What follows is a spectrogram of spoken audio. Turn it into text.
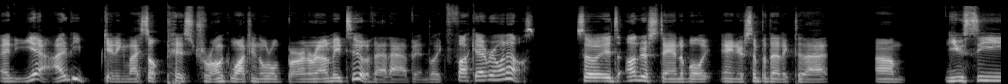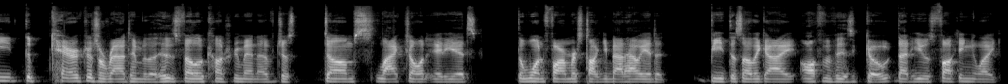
And yeah, I'd be getting myself pissed drunk watching the world burn around me too if that happened. Like fuck everyone else. So it's understandable, and you're sympathetic to that. Um, you see the characters around him, his fellow countrymen, of just dumb, slack-jawed idiots. The one farmer's talking about how he had to beat this other guy off of his goat that he was fucking like.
